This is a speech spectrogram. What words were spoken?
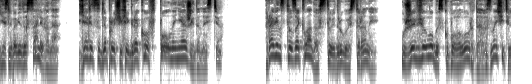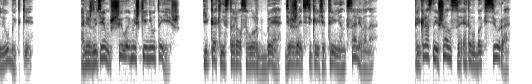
если победа Салливана явится для прочих игроков полной неожиданностью. Равенство закладов с той и другой стороны уже ввело бы скупого лорда в значительные убытки. А между тем, шило в мешке не утаишь. И как ни старался лорд Б. держать в секрете тренинг Салливана, прекрасные шансы этого боксера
